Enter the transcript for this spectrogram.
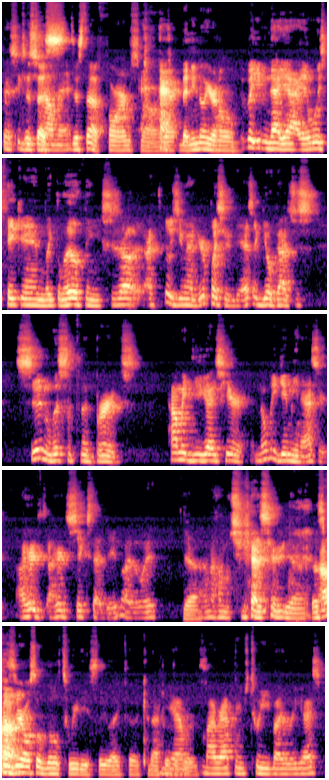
a Just that, just that farm smell. Yeah, then you know you're home. But even that, yeah, I always take in like the little things. uh, I think it was even at your place the other day. I was like, yo, guys, just sit and listen to the birds. How many do you guys hear? Nobody gave me an answer. I heard I heard six that day, by the way. Yeah. I don't know how much you guys heard. Yeah, that's because Um, you're also a little Tweety, so you like to connect with Yeah, the birds. my rap name's Tweety, by the way, guys.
